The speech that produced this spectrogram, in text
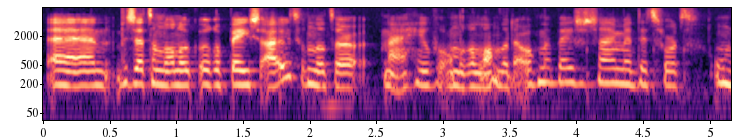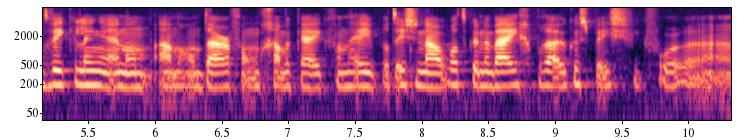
En we zetten hem dan ook Europees uit, omdat er nou, heel veel andere landen daar ook mee bezig zijn met dit soort ontwikkelingen. En dan aan de hand daarvan gaan we kijken van hé, hey, wat is er nou, wat kunnen wij gebruiken specifiek voor, uh,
